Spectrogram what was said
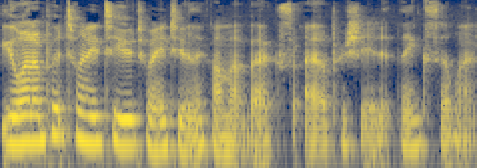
you want to put 22, 22 in the comment box, I appreciate it. Thanks so much.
